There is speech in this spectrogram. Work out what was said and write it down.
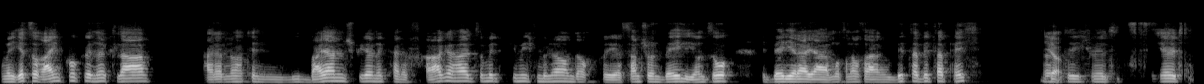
Und wenn ich jetzt so reingucke, ne, klar, hat er noch den, die Bayern-Spieler, ne, keine Frage halt, so mit Kimmich Müller und auch ja, Sancho und Bailey und so. Mit Bailey hat er ja, muss man auch sagen, bitter, bitter Pech. Ja. Natürlich mit zählt.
